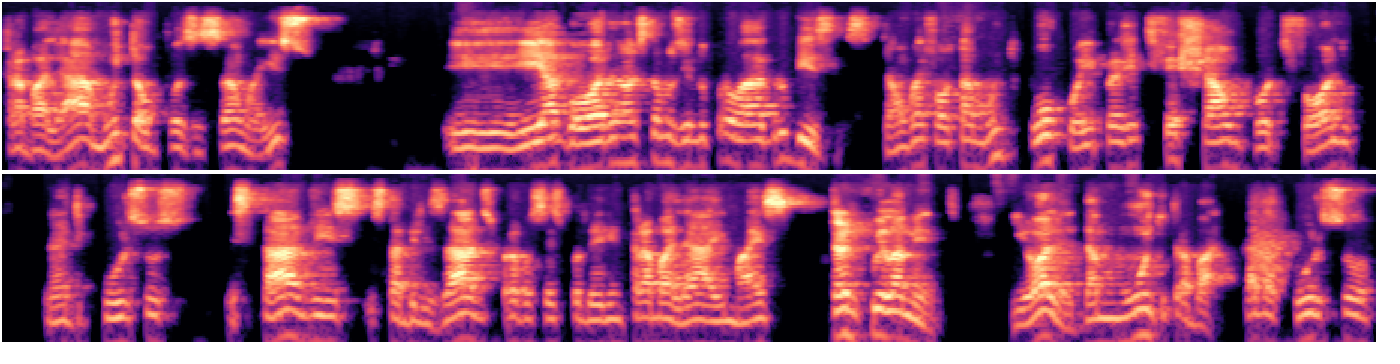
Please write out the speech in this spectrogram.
trabalhar, muita oposição a isso. E, e agora nós estamos indo para o agrobusiness. Então vai faltar muito pouco aí para a gente fechar um portfólio né, de cursos estáveis, estabilizados, para vocês poderem trabalhar aí mais tranquilamente. E olha, dá muito trabalho. Cada curso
